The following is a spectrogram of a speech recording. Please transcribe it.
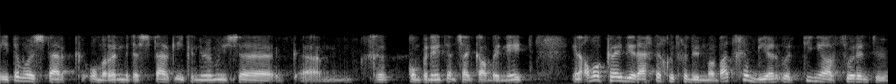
het hom sterk omring met 'n sterk ekonomiese ehm um, komponent in sy kabinet en almal kry die regte goed gedoen maar wat gebeur oor 10 jaar vorentoe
